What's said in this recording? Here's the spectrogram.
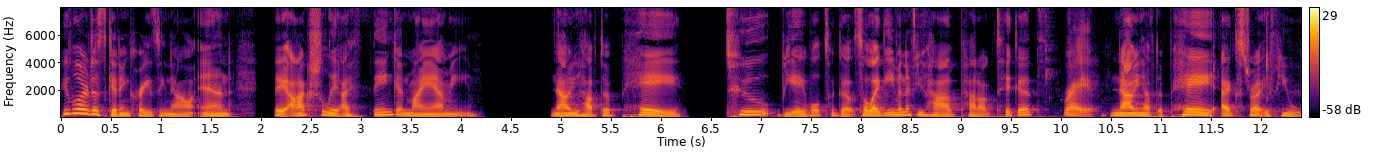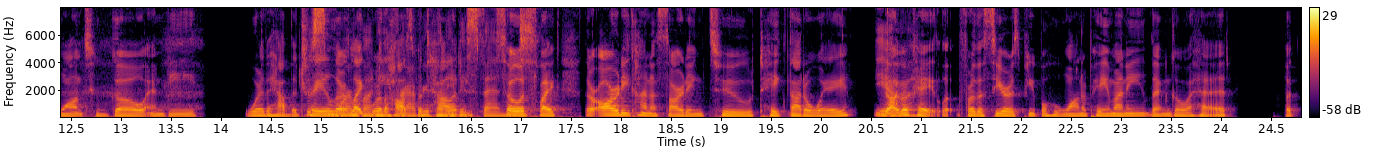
people are just getting crazy now and they actually i think in miami now you have to pay to be able to go so like even if you have paddock tickets right. now you have to pay extra if you want to go and be where they have the trailer like where the for everybody to hospitality so it's like they're already kind of starting to take that away yeah. Yeah. like okay look, for the serious people who want to pay money then go ahead but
